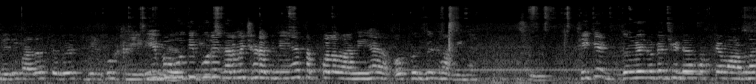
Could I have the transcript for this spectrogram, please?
मेरी माता तबीयत बिल्कुल ठीक ये बहुत ही पूरे घर में छिड़कनी है सबको लगानी है और खुद भी खानी है। ठीक है गंगे मेरे छीटा सबके मारना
